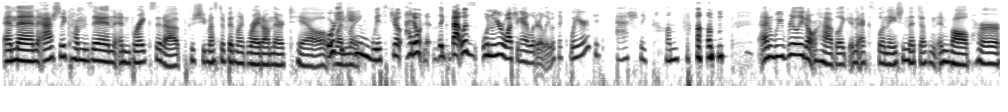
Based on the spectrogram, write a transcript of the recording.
And then Ashley comes in and breaks it up because she must have been like right on their tail. Or she when, like, came with Joe. I don't know. Like that was when we were watching. I literally was like, "Where did Ashley come from?" And we really don't have like an explanation that doesn't involve her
